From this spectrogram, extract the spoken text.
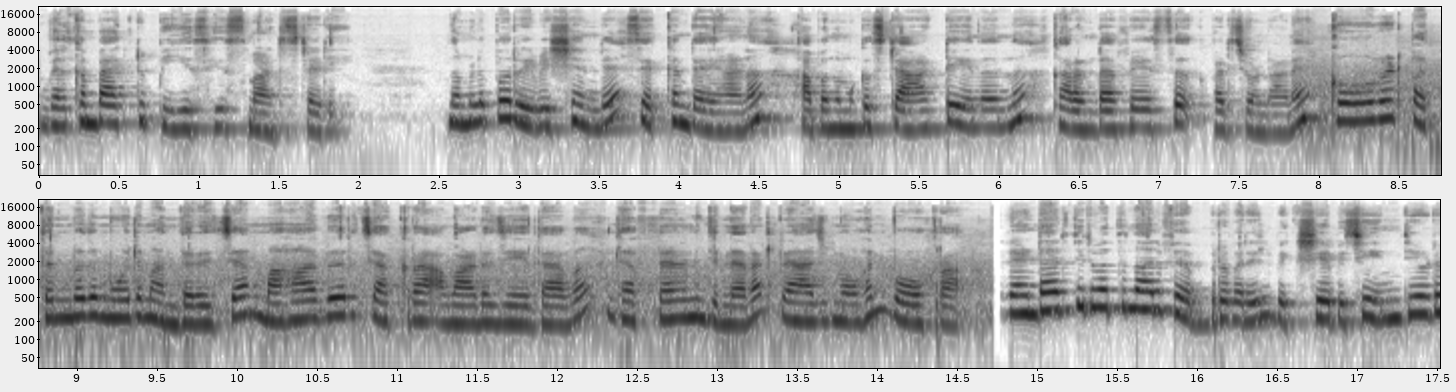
welcome back to P S C smart study നമ്മളിപ്പോൾ റിവിഷന്റെ സെക്കൻഡ് ഡേ ആണ്. അപ്പോൾ നമുക്ക് സ്റ്റാർട്ട് ചെയ്യുന്നതെന്ന് കറണ്ട് അഫയേഴ്സ് പഠിച്ചുകൊണ്ടാണ് കോവിഡ് പത്തൊൻപത് മൂലം അന്തരിച്ച മഹാവീർ ചക്ര അവാർഡ് ജേതാവ് ലഫ്റ്റനന്റ് ജനറൽ രാജ്മോഹൻ ബോഹ്റ. രണ്ടായിരത്തി ഇരുപത്തിനാല് ഫെബ്രുവരിയിൽ വിക്ഷേപിച്ച ഇന്ത്യയുടെ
